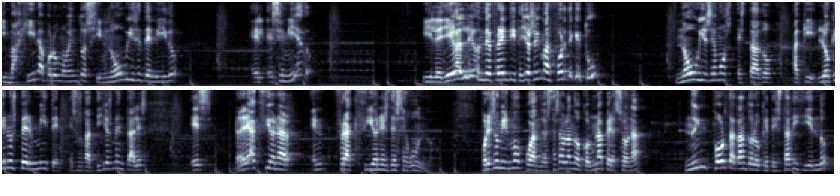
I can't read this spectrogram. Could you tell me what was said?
imagina por un momento si no hubiese tenido ese miedo. Y le llega el león de frente y dice, yo soy más fuerte que tú. No hubiésemos estado aquí. Lo que nos permiten esos gatillos mentales es reaccionar en fracciones de segundo. Por eso mismo, cuando estás hablando con una persona, no importa tanto lo que te está diciendo,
